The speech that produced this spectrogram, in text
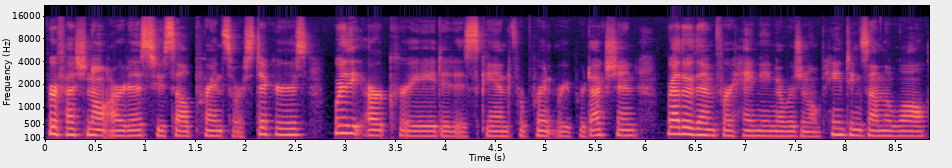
professional artists who sell prints or stickers, where the art created is scanned for print reproduction rather than for hanging original paintings on the wall,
